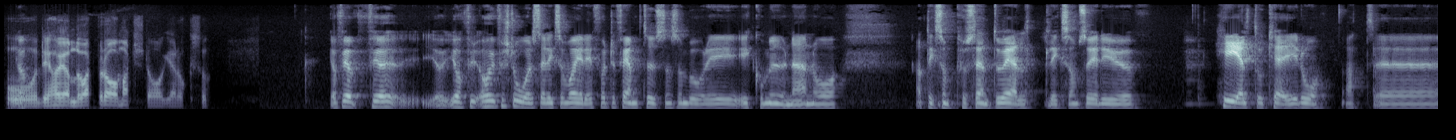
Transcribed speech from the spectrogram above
Och Ja. det har ju ändå varit bra matchdagar också. Ja, för jag, för jag, jag, jag har ju förståelse, liksom, vad är det, 45 000 som bor i, i kommunen och att liksom procentuellt liksom så är det ju helt okej då att eh,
